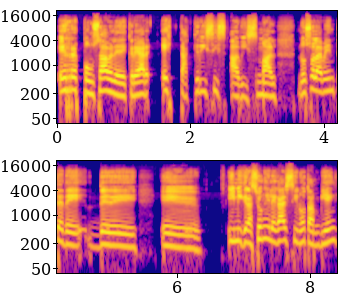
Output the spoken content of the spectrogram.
es responsable de crear esta crisis abismal, no solamente de, eh, inmigración ilegal, sino también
